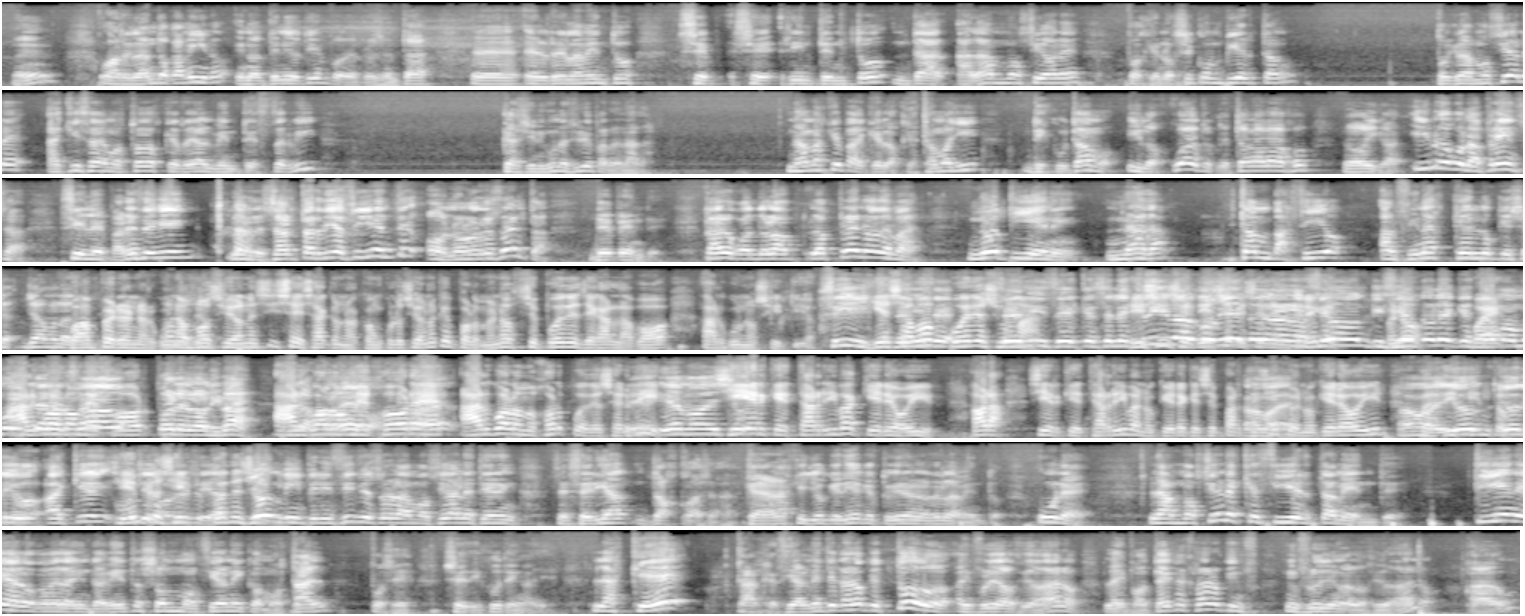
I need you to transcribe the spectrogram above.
¿eh? o arreglando caminos, y no han tenido tiempo de presentar eh, el reglamento, se, se- se intentó dar a las mociones porque no se conviertan, porque las mociones, aquí sabemos todos que realmente servir, casi ninguna sirve para nada. Nada más que para que los que estamos allí discutamos y los cuatro que están abajo nos oigan. Y luego la prensa, si le parece bien, lo resalta al día siguiente o no lo resalta. Depende. Claro, cuando los, los plenos además no tienen nada, están vacíos, al final, ¿qué es lo que se llama la Juan, atención? pero en algunas mociones sí se sacan unas conclusiones que por lo menos se puede llegar la voz a algunos sitios. Sí, y esa se voz dice- puede se sumar. dice que se le Sí, sí, escriba se al gobierno se de la nación diciéndole que pues, estamos muy algo a lo mejor por el olivar. Algo lo a lo mejor es, algo a lo mejor puede servir. hecho- Si el que está arriba quiere oír. Ahora, si el que está arriba no quiere que se participe, no quiere oír, pues es yo, distinto. yo pero digo, aquí hay siempre sirve- pueden Yo, mi principio sobre las mociones tienen, se- serían dos cosas, que eran las que yo quería que estuvieran en el reglamento. Una es, las mociones que ciertamente tiene algo que ver el ayuntamiento son mociones y como tal, pues se, se discuten allí. Las que tangencialmente, claro que todo ha influido a los ciudadanos. Las hipotecas, claro que inf- influyen a los ciudadanos, claro.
